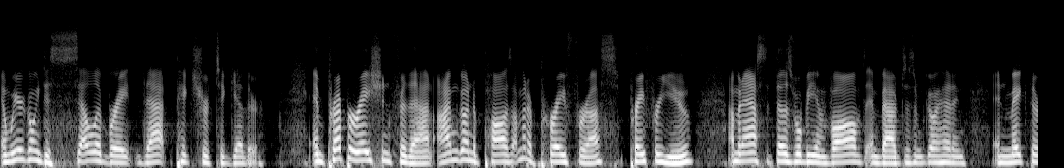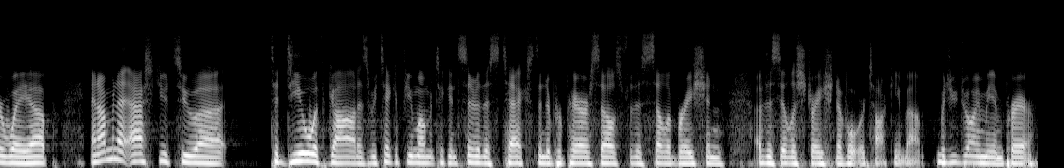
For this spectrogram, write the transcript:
And we are going to celebrate that picture together. In preparation for that, I'm going to pause. I'm going to pray for us, pray for you. I'm going to ask that those will be involved in baptism go ahead and, and make their way up. And I'm going to ask you to, uh, to deal with God as we take a few moments to consider this text and to prepare ourselves for this celebration of this illustration of what we're talking about. Would you join me in prayer?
